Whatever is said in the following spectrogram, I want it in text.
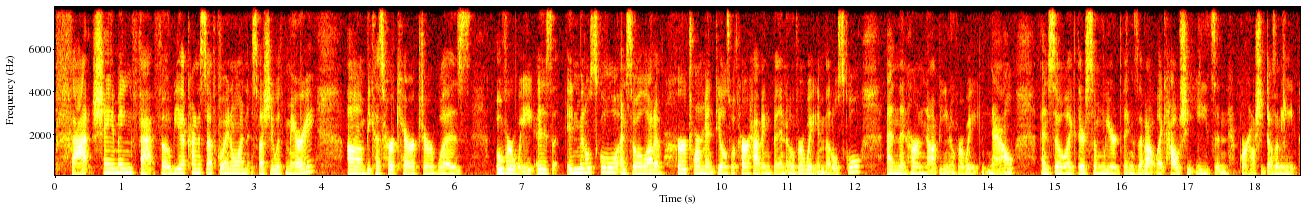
fat shaming, fat phobia kind of stuff going on, especially with Mary, um, because her character was overweight is in middle school and so a lot of her torment deals with her having been overweight in middle school and then her not being overweight now. And so like there's some weird things about like how she eats and or how she doesn't eat.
